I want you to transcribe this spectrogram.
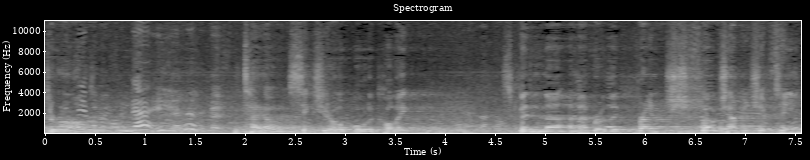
Durand, Tao, six-year-old Border Collie. He's been uh, a member of the French World Championship team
